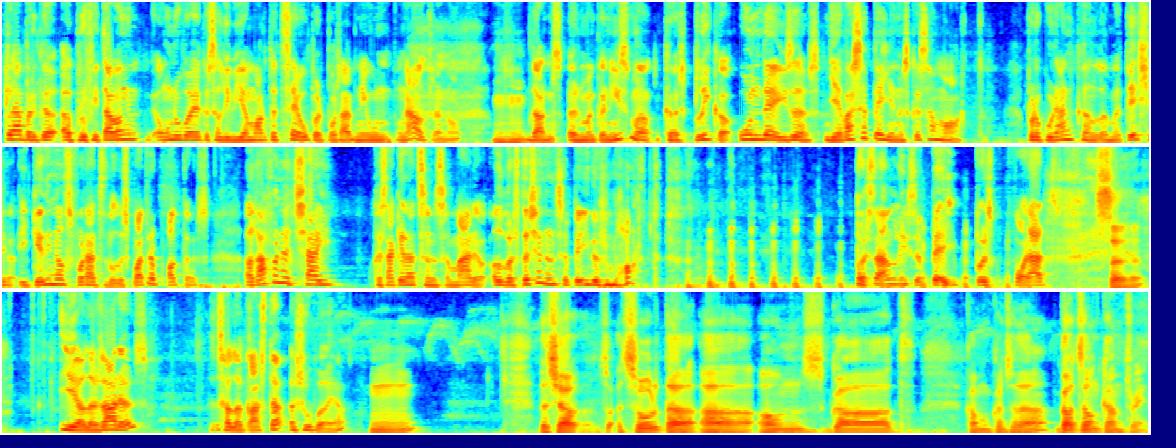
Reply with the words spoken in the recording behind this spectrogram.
clar, perquè aprofitaven a una ovella que se li havia mort el seu per posar-n'hi un, un altre, no? Mhm. Doncs el mecanisme que explica un d'ells és llevar la pell en el que s'ha mort, procurant que en la mateixa hi quedin els forats de les quatre potes, agafen el xai que s'ha quedat sense mare, el vesteixen en la pell del mort, passant-li la pell pels forats. Sí. I aleshores se l'acosta a l'ovella. Mm. D'això surt a, a Owns God... Com, com se deia? God's Own Country,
